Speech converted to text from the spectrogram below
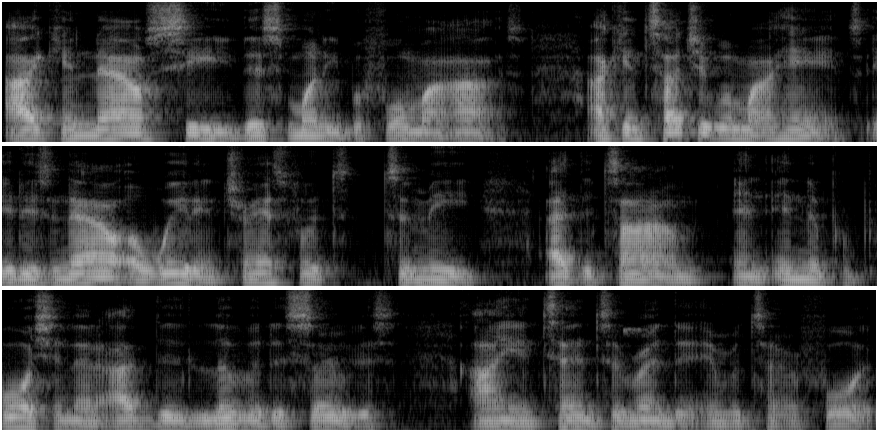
I can now see this money before my eyes. I can touch it with my hands. It is now awaiting transfer to me at the time and in the proportion that I deliver the service I intend to render in return for it.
